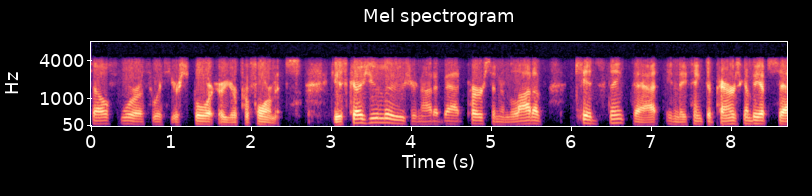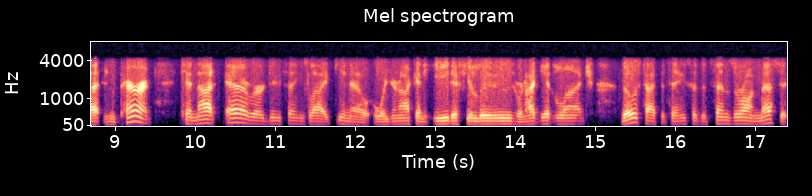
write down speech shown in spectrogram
self worth with your sport or your performance. Just because you lose, you're not a bad person. And a lot of kids think that, and they think the parent's going to be upset. And parent cannot ever do things like, you know, or you're not going to eat if you lose, we're not getting lunch, those type of things, because it sends the wrong message.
